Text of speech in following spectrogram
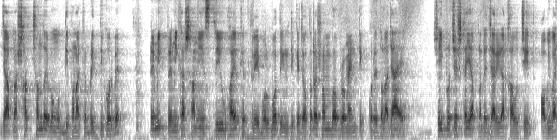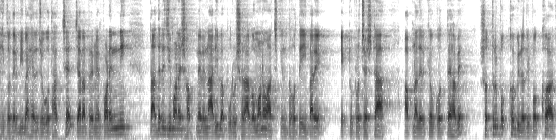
যা আপনার স্বাচ্ছন্দ্য এবং উদ্দীপনাকে বৃদ্ধি করবে। প্রেমিক, প্রেমিকা, স্বামী, স্ত্রী, উভয়ের ক্ষেত্রেই বলব, দিনটিকে যতটা সম্ভব রোম্যান্টিক করে তোলা যায়। সেই প্রচেষ্টাই আপনাদের জারি রাখা উচিত। অবিবাহিতদের বিবাহের যোগও থাকছে। যারা প্রেমে পড়েননি, তাদের জীবনে স্বপ্নের নারী বা পুরুষের আগমনও আজ কিন্তু হতেই পারে। একটু প্রচেষ্টা আপনাদেরকেও করতে হবে। শত্রুপক্ষ, বিরোধী পক্ষ আজ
